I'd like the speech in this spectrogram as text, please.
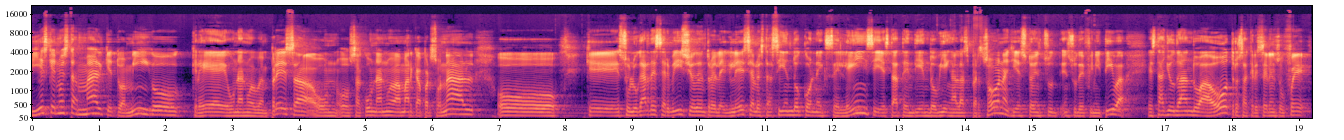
y es que no está mal que tu amigo cree una nueva empresa o, sacó una nueva marca personal o que su lugar de servicio dentro de la iglesia lo está haciendo con excelencia y está atendiendo bien a las personas y esto en su, en su definitiva está ayudando a otros a crecer en su fe.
